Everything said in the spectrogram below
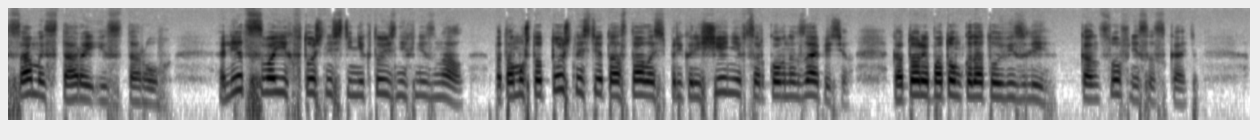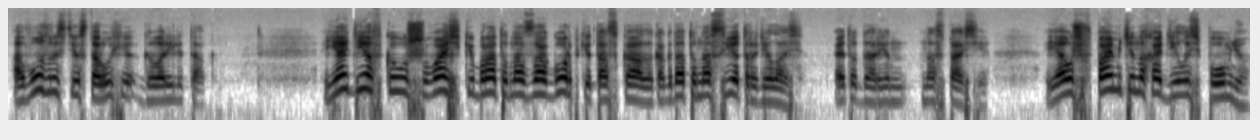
самой старой из старух. Лет своих в точности никто из них не знал, потому что точность эта осталась при крещении в церковных записях, которые потом куда-то увезли, концов не сыскать. О возрасте старухи говорили так. Я девка уж Ваське брата на загорбке таскала, когда ты на свет родилась. Это Дарья Настасья. Я уж в памяти находилась, помню.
